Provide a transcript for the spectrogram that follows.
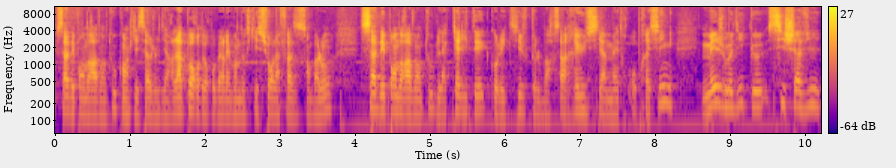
ça dépendra avant tout, quand je dis ça, je veux dire l'apport de Robert Lewandowski sur la phase sans ballon. Ça dépendra avant tout de la qualité collective que le Barça réussit à mettre au pressing. Mais je me dis que si Xavi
